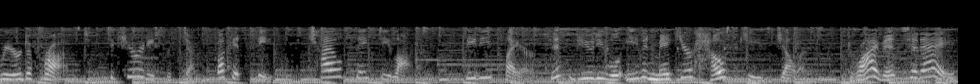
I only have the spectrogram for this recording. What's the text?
rear defrost, security system, bucket seats, child safety locks, CD player. This beauty will even make your house keys jealous. Drive it today.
